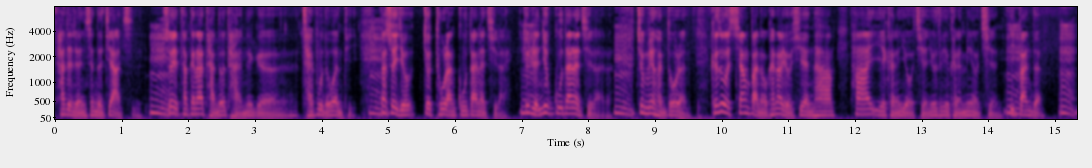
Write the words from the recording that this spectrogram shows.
他的人生的价值，嗯，所以他跟他谈都谈那个财富的问题，嗯，那所以就就突然孤单了起来，就人就孤单了起来了，嗯，就没有很多人。可是我相反的，我看到有些人他他也可能有钱，有有可能没有钱，一般的，嗯，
